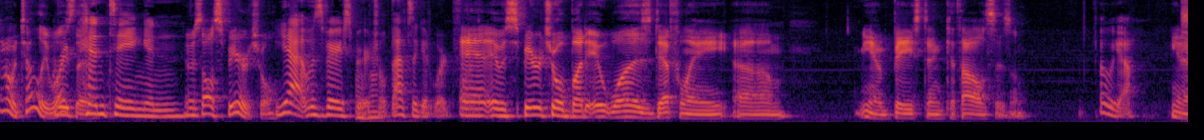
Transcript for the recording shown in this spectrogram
Oh, it totally was. There. repenting and It was all spiritual. yeah, it was very spiritual. That's a good word for it. and it was spiritual, but it was definitely, um, you know, based in Catholicism. Oh yeah. You know,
